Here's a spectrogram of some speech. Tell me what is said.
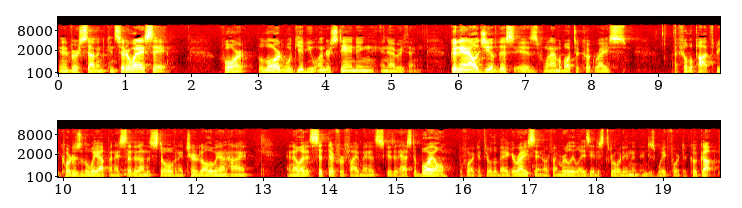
And in verse 7, consider what I say, for the Lord will give you understanding in everything. Good analogy of this is when I'm about to cook rice. I fill the pot three quarters of the way up and I set it on the stove and I turn it all the way on high and I let it sit there for five minutes because it has to boil before I can throw the bag of rice in. Or if I'm really lazy, I just throw it in and, and, just wait for it to cook up.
